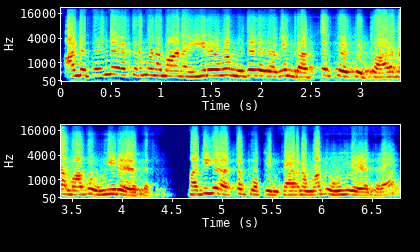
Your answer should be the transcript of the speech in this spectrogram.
அந்த பொண்ணு திருமணமான இரவு முதல் இரவில் ரத்தப்போக்கு காரணமாக உயிரிழந்தது. அதிக ரத்தப்போக்கின் காரணமாக உயிரிழக்கிறார்.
